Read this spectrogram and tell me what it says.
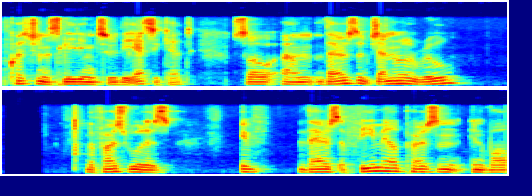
the question is leading to the etiquette. So um, there's a general rule. The first rule is if there's a female person involved,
